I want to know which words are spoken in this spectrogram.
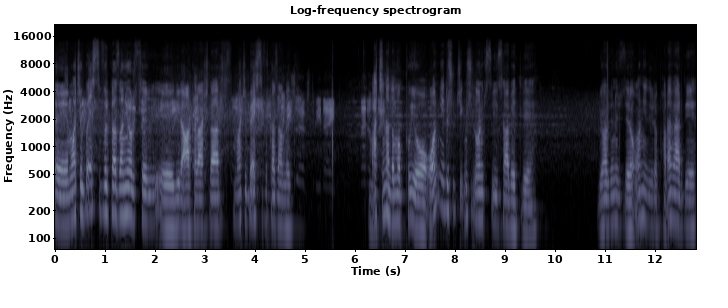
e, maçı 5-0 kazanıyoruz sevgili arkadaşlar. Maçı 5-0 kazandık. Maçın adamı Puyo. 17 şut çekmişiz 12'si isabetli. Gördüğünüz üzere 17 lira para verdi.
